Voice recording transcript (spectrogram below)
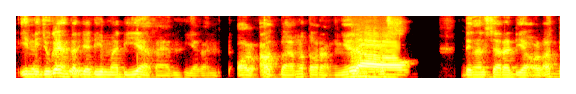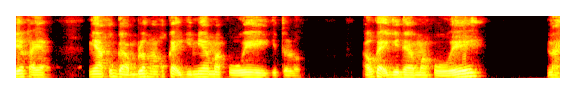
ini juga yang terjadi sama dia kan, ya kan all out banget orangnya. ya Terus dengan cara dia all out dia kayak, ini aku gamblang, aku kayak gini sama kue gitu loh. Aku kayak gini sama kue. Nah,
